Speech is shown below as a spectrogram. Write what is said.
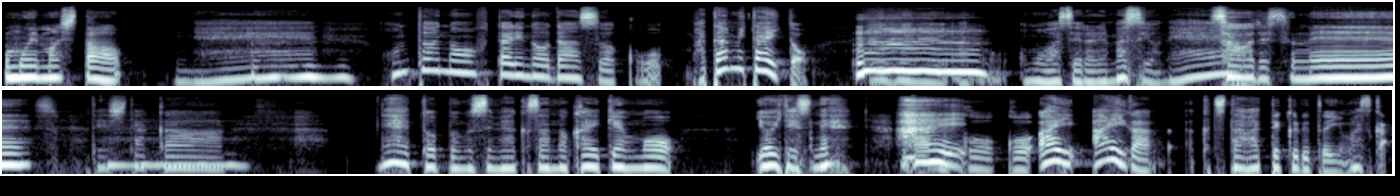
思いました。ねえ。本当あの、二人のダンスはこう、また見たいというふうに、あの思わせられますよね。そうですね。そうでしたか。ねトップ娘役さんの会見も良いですね。はい。こう、こう、愛、愛が伝わってくると言いますか。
